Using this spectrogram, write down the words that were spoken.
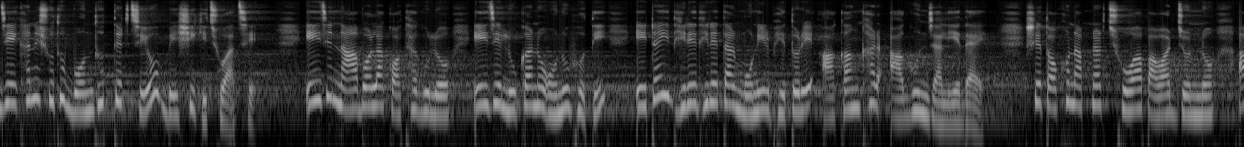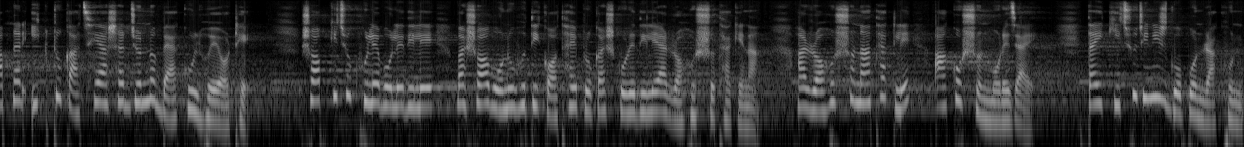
যে এখানে শুধু বন্ধুত্বের চেয়েও বেশি কিছু আছে। এই যে না বলা কথাগুলো, এই যে লুকানো অনুভূতি, এটাই ধীরে ধীরে তার মনের ভেতরে আকাঙ্ক্ষার আগুন জ্বালিয়ে দেয়। সে তখন আপনার ছোঁয়া পাওয়ার জন্য, আপনার একটু কাছে আসার জন্য ব্যাকুল হয়ে ওঠে। সব কিছু খুলে বলে দিলে বা সব অনুভূতি কথায় প্রকাশ করে দিলে আর রহস্য থাকে না। আর রহস্য না থাকলে আকর্ষণ মরে যায়। তাই কিছু জিনিস গোপন রাখুন,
